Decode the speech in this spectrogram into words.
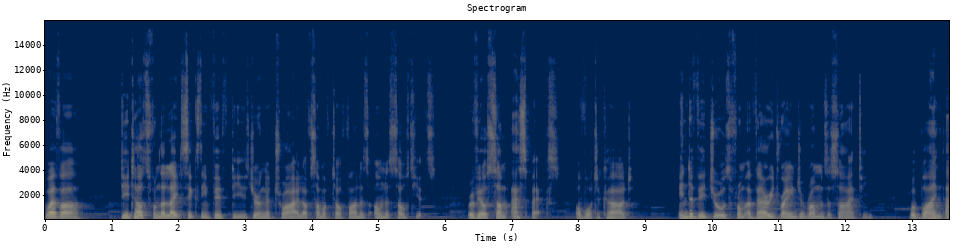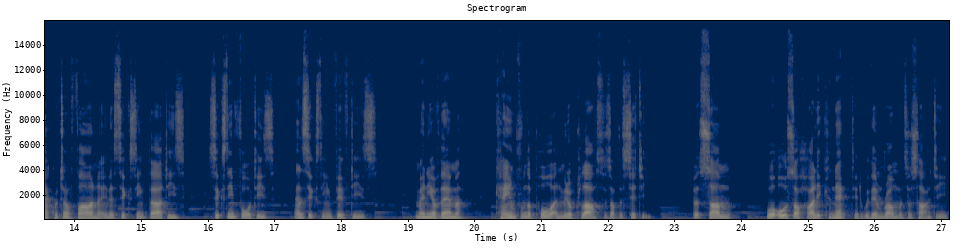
However, details from the late 1650s during a trial of some of Tofana's own associates reveal some aspects of what occurred. Individuals from a varied range of Roman society were buying aqua Tofana in the 1630s, 1640s, and 1650s. Many of them came from the poor and middle classes of the city, but some were also highly connected within Roman society.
